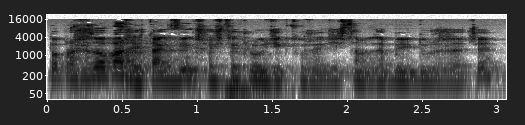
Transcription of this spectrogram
bo proszę zauważyć, tak, większość tych ludzi, którzy gdzieś tam zrobili duże rzeczy,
